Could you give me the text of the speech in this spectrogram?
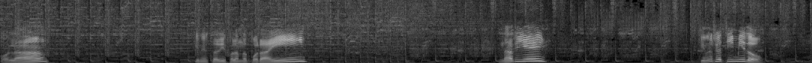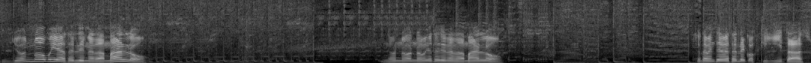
Hola. ¿Quién está disparando por ahí? ¿Nadie? Que no sea tímido. Yo no voy a hacerle nada malo. No, no, no voy a hacerle nada malo. Solamente voy a hacerle cosquillitas.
